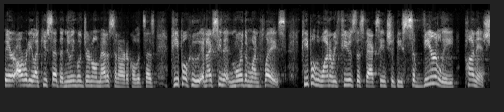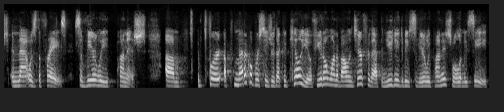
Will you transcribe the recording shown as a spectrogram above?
They're already like you said the new england journal of medicine article that says people who and i've seen it in more than one place people who want to refuse this vaccine should be severely punished. And that was the phrase severely punished. Um, for a medical procedure that could kill you if you don't want to volunteer for that then you need to be severely punished. Well let me see.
